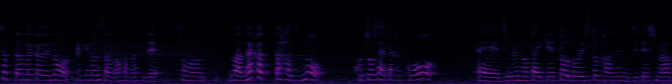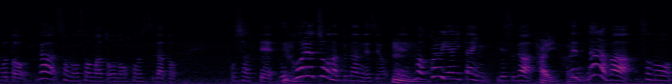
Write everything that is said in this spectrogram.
チャプターの中での竹野内さんのお話でその、まあ、なかったはずの誇張された過去を、えー自分の体験と同一と感じてしまうことがその走馬灯の本質だとおっしゃってでうん。これは超納得なんですよ、でうん。まあ、これをやりたいんですが、はいはい。でならばその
